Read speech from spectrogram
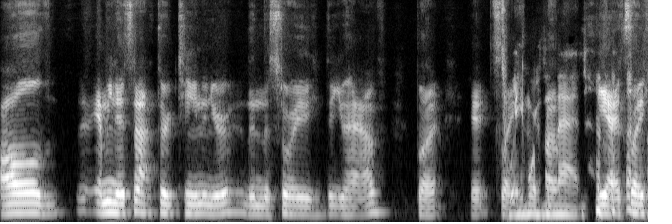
all. I mean, it's not thirteen in your in the story that you have, but it's, it's like way more than uh, that. yeah, it's like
